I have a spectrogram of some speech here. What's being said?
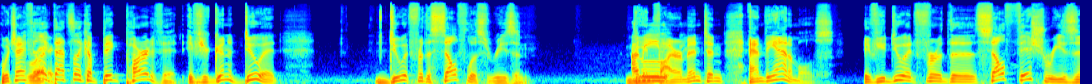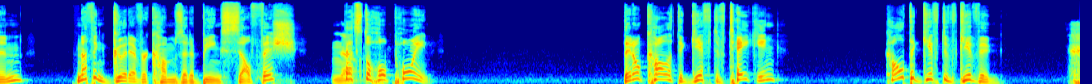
Which I feel like that's like a big part of it. If you're going to do it, do it for the selfless reason. The I mean- environment and and the animals. If you do it for the selfish reason, nothing good ever comes out of being selfish. No. That's the whole point. They don't call it the gift of taking. Call it the gift of giving.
